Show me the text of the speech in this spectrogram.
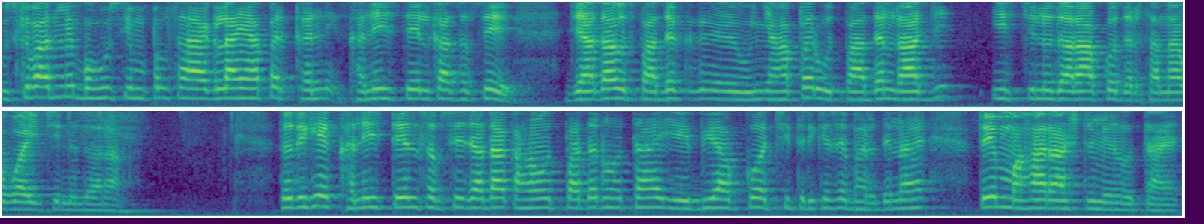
उसके बाद में बहुत सिंपल सा अगला यहाँ पर खनिज तेल का सबसे ज़्यादा उत्पादक यहाँ पर उत्पादन राज्य इस चिन्ह द्वारा आपको दर्शाना हुआ, इस चिन्ह द्वारा। तो देखिए, खनिज तेल सबसे ज़्यादा कहाँ उत्पादन होता है? ये भी आपको अच्छी तरीके से भर देना है। तो ये महाराष्ट्र में होता है।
